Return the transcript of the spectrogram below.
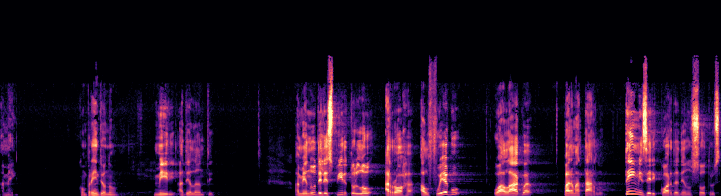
Amém. Compreende ou não? Mire adelante a menudo el Espírito lo arroja ao fuego ou à água para matá-lo. Tem misericórdia de nós outros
